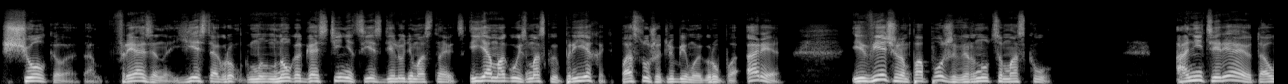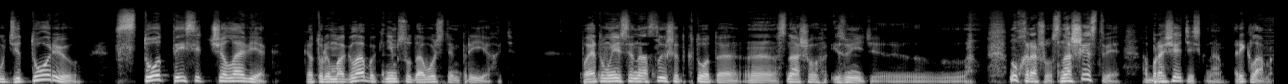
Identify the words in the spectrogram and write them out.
Щелково, там, Фрязино, есть огром... много гостиниц, есть где людям остановиться. И я могу из Москвы приехать, послушать любимую группу Ария, и вечером попозже вернуться в Москву они теряют аудиторию 100 тысяч человек, которая могла бы к ним с удовольствием приехать. Поэтому, если нас слышит кто-то э, с нашего, извините, э, ну хорошо, с нашествия, обращайтесь к нам. Реклама.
